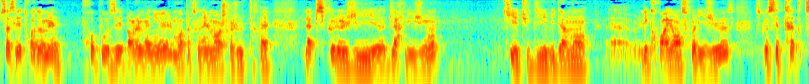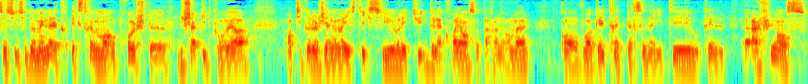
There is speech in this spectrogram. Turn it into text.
ça c'est les trois domaines proposés par le manuel. Moi personnellement, je rajouterais la psychologie euh, de la religion, qui étudie évidemment euh, les croyances religieuses, parce que ce, ce domaine-là est extrêmement proche du chapitre qu'on verra en psychologie anomalistique sur l'étude de la croyance au paranormal, quand on voit quels traits de personnalité ou quelles euh, influences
